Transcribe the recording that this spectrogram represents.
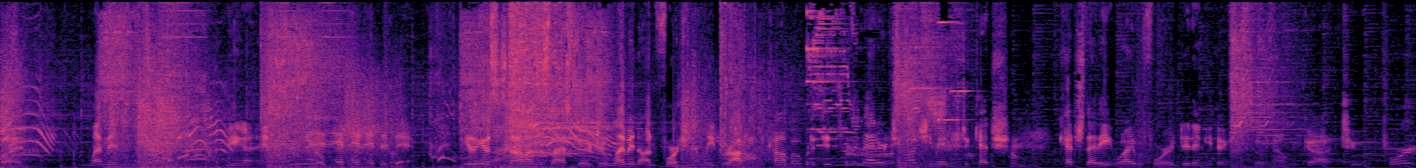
But Lemon being head. Helios is not on this last character. Lemon unfortunately dropped the combo, but it didn't really matter too much. He managed to catch catch that 8Y before it did anything. So now we've got to port.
